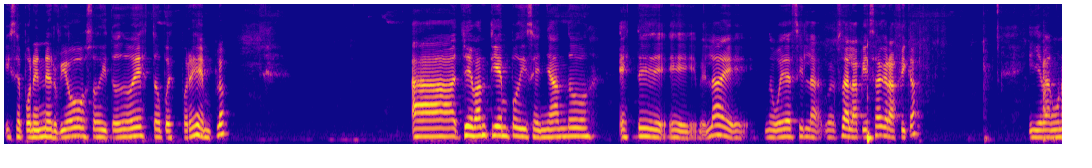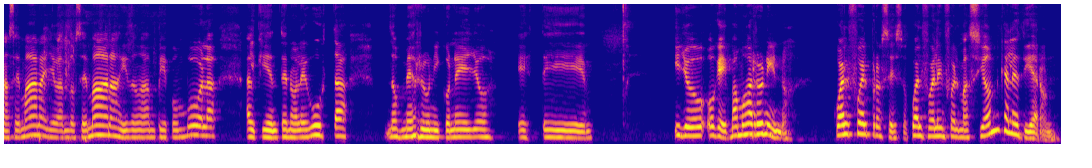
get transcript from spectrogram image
y se ponen nerviosos y todo esto, pues por ejemplo, ah, llevan tiempo diseñando este, eh, ¿verdad? Eh, no voy a decir la, o sea, la pieza gráfica y llevan una semana, llevan dos semanas y no dan pie con bola, al cliente no le gusta, nos me reuní con ellos, este, y yo, ok, vamos a reunirnos. ¿Cuál fue el proceso? ¿Cuál fue la información que les dieron?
